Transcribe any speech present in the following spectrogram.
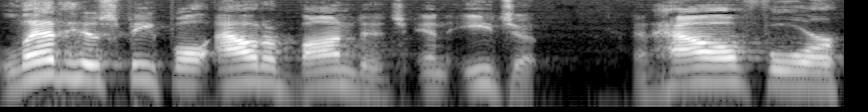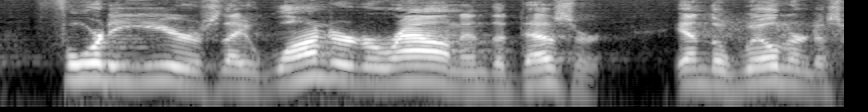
led His people out of bondage in Egypt and how for 40 years they wandered around in the desert, in the wilderness,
